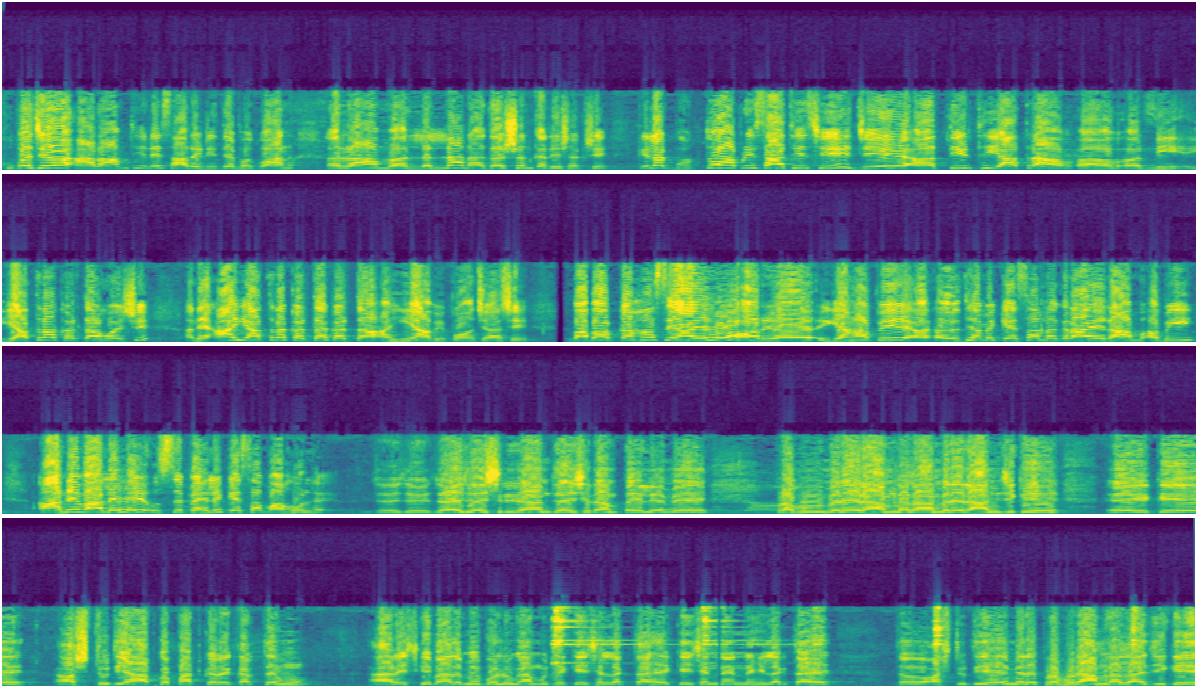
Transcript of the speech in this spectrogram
ખૂબ જ આરામથી અને સારી રીતે ભગવાન રામ લલ્લાના દર્શન કરી શકશે. કેટલાક ભક્તો આપણી સાથે છે જે તીર્થયાત્રા ની યાત્રા કરતા હોય છે અને આ યાત્રા કરતા કરતા અહીંયા આવી પહોંચ્યા છે. બાબા कहाँ से आए हो और यहाँ पे अयोध्या में कैसा लग रहा है? राम अभी आने वाले हैं उससे पहले कैसा माहौल है? जय जय जय जय श्री राम जय श्री राम। पहले में प्रभु मेरे राम लला मेरे राम जी के ए, के स्तुतियाँ आपको पाठ कर करते हूँ। और इसके बाद मैं बोलूँगा मुझे कैसे लगता है कैसे नहीं लगता है। तो स्तुति है मेरे प्रभु राम लला जी के।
